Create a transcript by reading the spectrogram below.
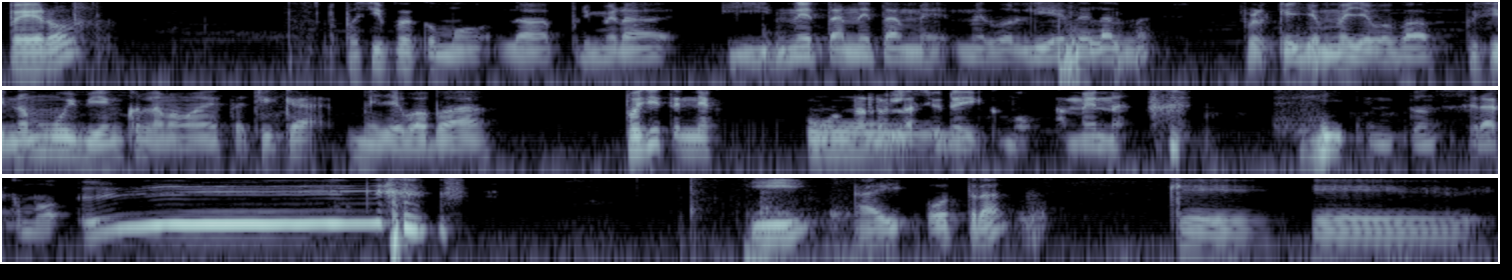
Pero pues sí fue como la primera y neta, neta me, me dolía en el alma. Porque yo me llevaba, pues si no muy bien con la mamá de esta chica, me llevaba, pues sí tenía una relación ahí como amena. Sí. Entonces era como... Y hay otra que eh,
